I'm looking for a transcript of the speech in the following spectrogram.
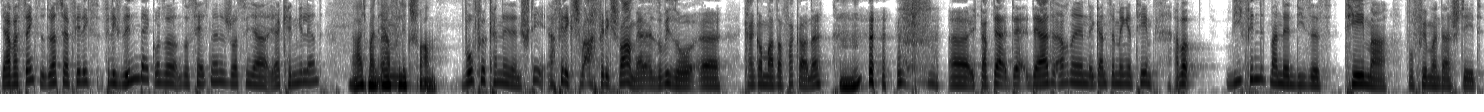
Ja, was denkst du? Du hast ja Felix, Felix Lindenbeck, unser, unser Sales Manager, du hast ihn ja, ja kennengelernt. Ja, ich meine eher Ähm, Felix Schwarm. Wofür kann der denn stehen? Ach, Felix Schwarm, ach, Felix Schwarm, ja, sowieso, äh, kranker Motherfucker, ne? Mhm. äh, ich glaube, der, der, der hat auch eine, eine ganze Menge Themen. Aber wie findet man denn dieses Thema, wofür man da steht?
